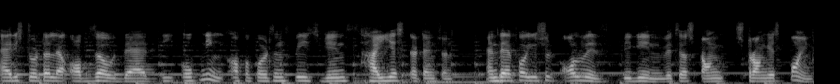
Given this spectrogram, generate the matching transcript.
Aristotle observed that the opening of a person's speech gains highest attention, and therefore you should always begin with your strong, strongest point.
